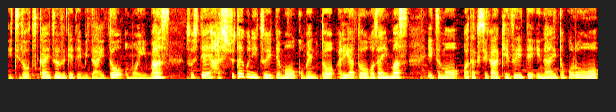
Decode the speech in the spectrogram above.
一度使い続けてみたいと思います。そしてハッシュタグについてもコメントありがとうございます。いつも私が気づいていないところを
